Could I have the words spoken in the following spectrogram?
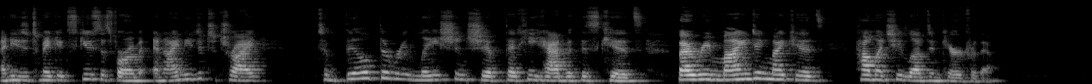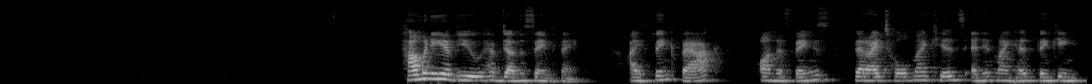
I needed to make excuses for him. And I needed to try to build the relationship that he had with his kids by reminding my kids how much he loved and cared for them. How many of you have done the same thing? I think back on the things that I told my kids and in my head thinking,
